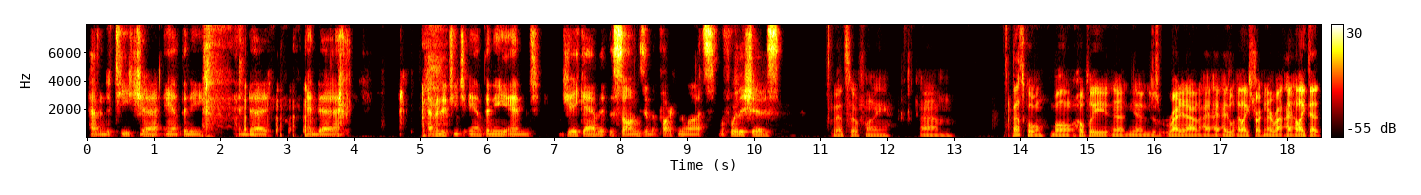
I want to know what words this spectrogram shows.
having to teach uh, Anthony and uh, and uh, having to teach Anthony and Jake Abbott the songs in the parking lots before the shows. That's so funny. Um, that's cool. Well, hopefully, uh, you know, just write it out. I I, I like Struck Nerve. I, I, like that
